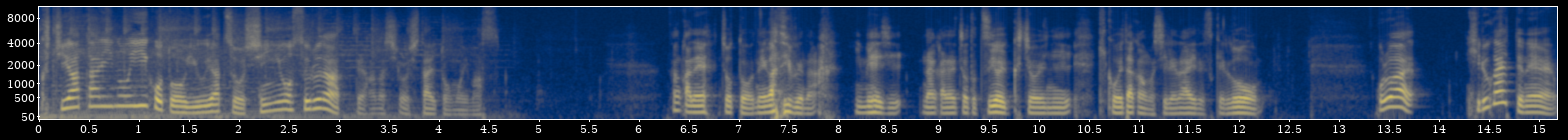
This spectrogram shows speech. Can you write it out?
口当たりのいいことを言うやつを信用するなって話をしたいと思います。なんかね、ちょっとネガティブな イメージ、なんかね、ちょっと強い口調に聞こえたかもしれないですけれど、これは、翻ってね、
